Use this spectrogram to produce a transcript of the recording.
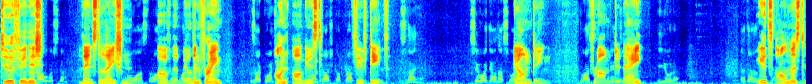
to finish the installation of the building frame on August 15th. Counting from today, it's almost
